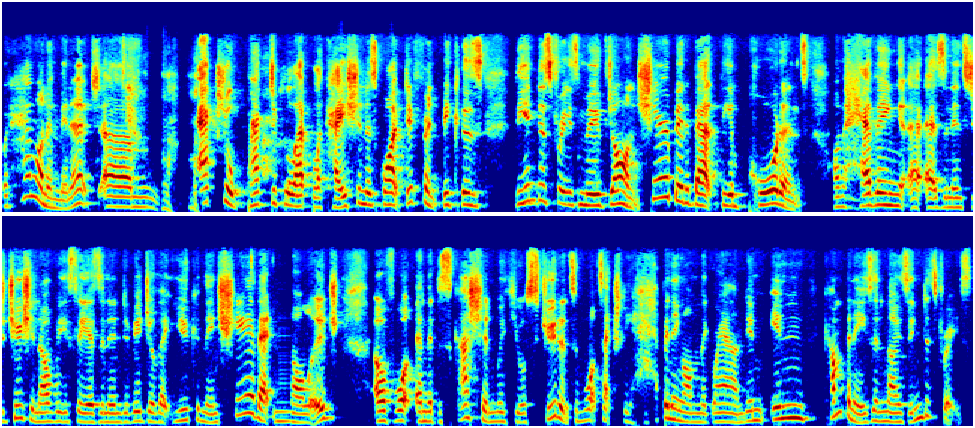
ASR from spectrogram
but hang on a minute um, actual practical application is quite different because the industry's moved on. Share a bit about the importance of having uh, as an institution obviously as an individual that you can then share that knowledge of what and the discussion with your students and what's actually happening on the ground in in companies in those industries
